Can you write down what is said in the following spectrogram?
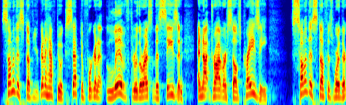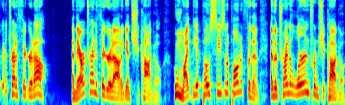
Some of this stuff you're going to have to accept if we're going to live through the rest of this season and not drive ourselves crazy. Some of this stuff is where they're going to try to figure it out. And they are trying to figure it out against Chicago, who might be a postseason opponent for them. And they're trying to learn from Chicago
